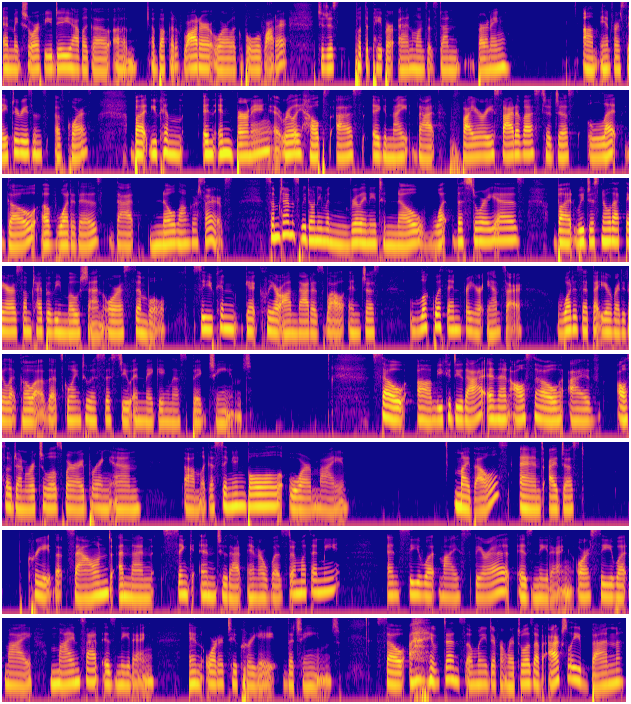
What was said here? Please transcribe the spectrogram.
And make sure if you do, you have like a, um, a bucket of water or like a bowl of water to just put the paper in once it's done burning. Um, and for safety reasons, of course. But you can, in, in burning, it really helps us ignite that fiery side of us to just let go of what it is that no longer serves. Sometimes we don't even really need to know what the story is, but we just know that there's some type of emotion or a symbol. So you can get clear on that as well and just look within for your answer. What is it that you're ready to let go of that's going to assist you in making this big change? So um, you could do that. And then also, I've also done rituals where I bring in um, like a singing bowl or my my bells and I just create that sound and then sink into that inner wisdom within me and see what my spirit is needing or see what my mindset is needing in order to create the change. So I've done so many different rituals. I've actually been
